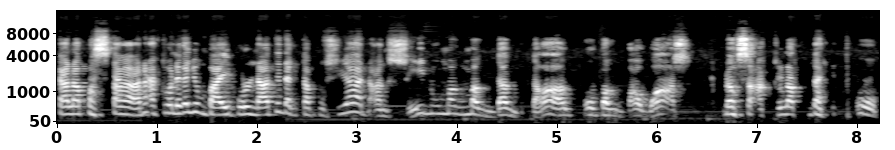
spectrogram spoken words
kalapastangan. Actually, yung Bible natin, nagtapos yan. Ang sino mang magdagdag o magbawas no, sa aklat na ito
